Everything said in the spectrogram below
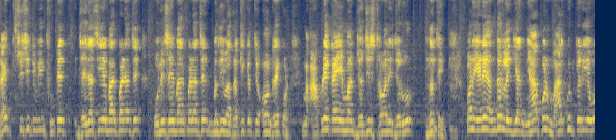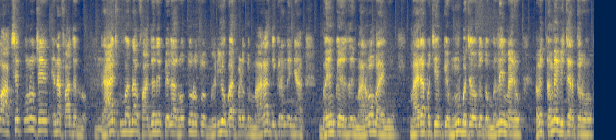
રાઈટ? સીસીટીવી ફૂટેજ જયરાસિંહે બહાર પાડ્યા છે પોલીસે બહાર પાડ્યા છે બધી વાત હકીકત છે ઓન રેકોર્ડ. આપણે કઈ એમાં જજીસ થવાની જરૂર નથી. પણ એને અંદર લઈ ગયા. ત્યાં પણ મારકૂટ કરી એવો આક્ષેપ કોનો છે? એના ફાધરનો. રાજકુમારના ફાધરે પેલા રોતો રોતો વીડિયો બહાર પાડ્યો કે મારા દીકરાને ત્યાં ભયંકર મારવામાં આવ્યો. માર્યા પછી એમ કે હું બચાવ ગયો તો મને માર્યો. હવે તમે વિચાર કરો.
